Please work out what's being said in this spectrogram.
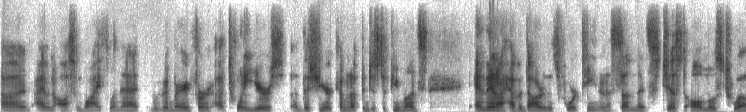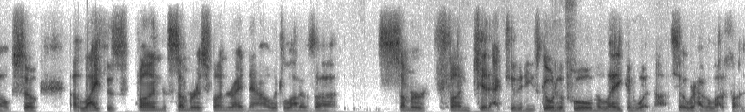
uh, I have an awesome wife, Lynette. We've been married for uh, 20 years uh, this year, coming up in just a few months. And then I have a daughter that's 14 and a son that's just almost 12. So uh, life is fun. Summer is fun right now with a lot of uh, summer fun kid activities, going to the pool and the lake and whatnot. So we're having a lot of fun.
